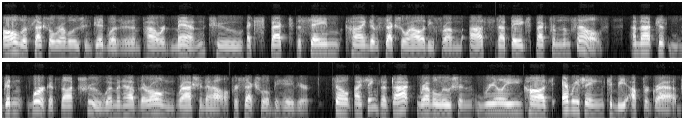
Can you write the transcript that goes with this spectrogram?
All the sexual revolution did was it empowered men to expect the same kind of sexuality from us that they expect from themselves. And that just didn't work. It's not true. Women have their own rationale for sexual behavior. So I think that that revolution really caused everything to be up for grabs.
